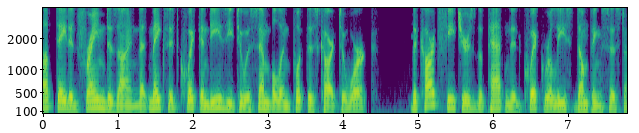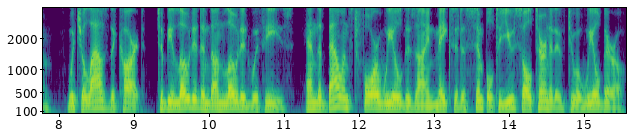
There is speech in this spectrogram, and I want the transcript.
updated frame design that makes it quick and easy to assemble and put this cart to work. The cart features the patented quick release dumping system, which allows the cart to be loaded and unloaded with ease, and the balanced four-wheel design makes it a simple-to-use alternative to a wheelbarrow.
